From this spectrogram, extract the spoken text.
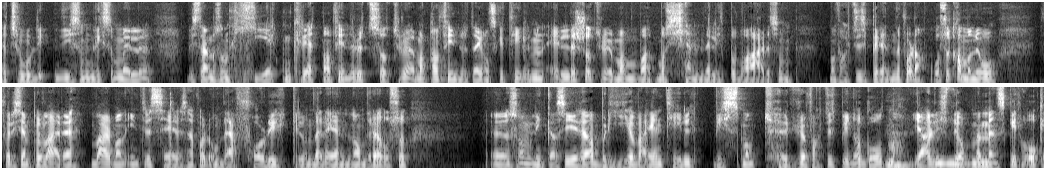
jeg tror de, de som liksom, eller Hvis det er noe sånn helt konkret man finner ut, så tror jeg man kan finne ut det ganske tidlig. Men ellers så tror jeg man bare må kjenne litt på hva er det som man faktisk brenner for. Og så kan man jo f.eks. være hva er det man interesserer seg for, om det er folk eller om det er det ene eller andre. og så som Linka sier, da blir jo veien til hvis man tør å faktisk begynne å gå den. da. Jeg har lyst til å jobbe med mennesker. Ok,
